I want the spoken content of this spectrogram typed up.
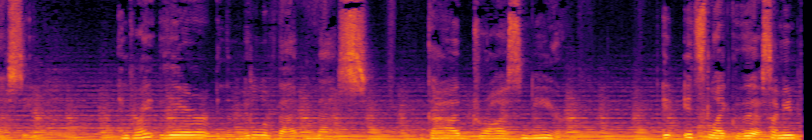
messy. And right there in the middle of that mess, God draws near. It, it's like this. I mean,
